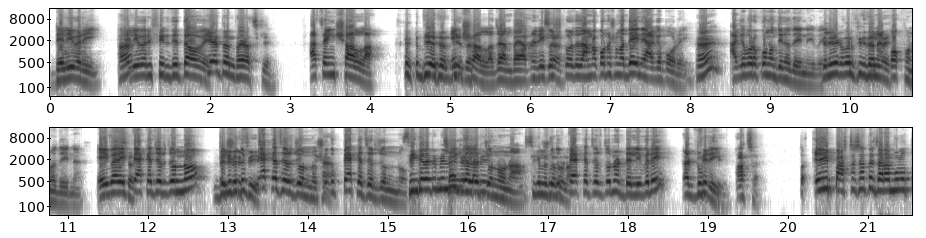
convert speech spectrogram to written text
ডেলিভারি? ডেলিভারি ফি দিতে হবে। দিয়ে দেন ভাই আজকে। আচ্ছা ইনশাআল্লাহ। দিয়ে দেন ইনশাআল্লাহ জান ভাই আপনি রিকোয়েস্ট করতে আমরা কোনো সময় দেইনি আগে পরে। হ্যাঁ? আগে পরে কোনোদিনও দেইনি ভাই। ডেলিভারি ফ্রি দেন নাই? কখনো দেই না এইবার এই। প্যাকেজের জন্য শুধু প্যাকেজের জন্য শুধু প্যাকেজের জন্য। সিঙ্গেল আইটেম নিলে সিঙ্গেলের জন্য না। শুধু প্যাকেজের জন্য ডেলিভারি একদম free। free। আচ্ছা। তো এই পাঁচটার সাথে যারা মূলত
